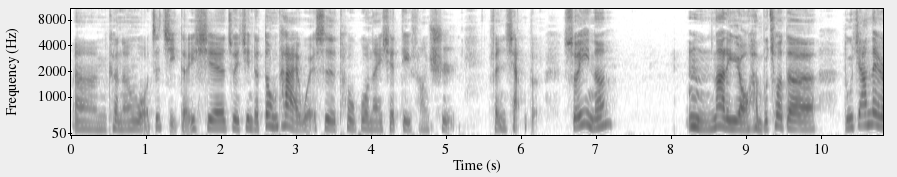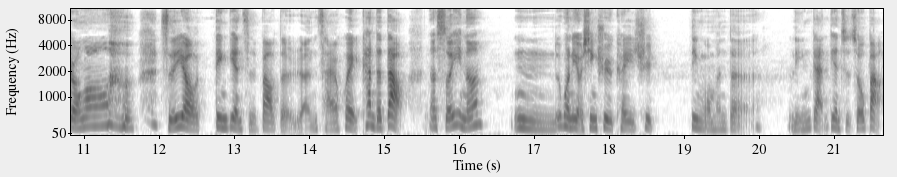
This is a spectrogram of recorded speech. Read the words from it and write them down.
嗯，可能我自己的一些最近的动态，我也是透过那些地方去分享的。所以呢，嗯，那里有很不错的独家内容哦，只有订电子报的人才会看得到。那所以呢，嗯，如果你有兴趣，可以去订我们的灵感电子周报。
